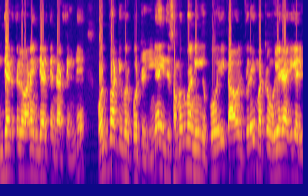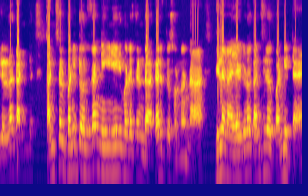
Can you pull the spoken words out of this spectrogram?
இந்த இடத்துல வேணா இந்த இடத்துல நடத்துங்கன்னு ஒன் ஃபார்ட்டி ஃபோர் போட்டிருக்கீங்க. இது சம்பந்தமா நீங்க போய் காவல்துறை மற்றும் உயர் அதிகாரிகள்லாம் கன் கன்சல்ட் பண்ணிட்டு வந்து தான் நீங்க நீதிமன்றத்தில் இந்த கருத்தை சொன்னோன்னா இல்லை நான் ஏற்கனவே கன்சிடர் பண்ணிட்டேன்.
